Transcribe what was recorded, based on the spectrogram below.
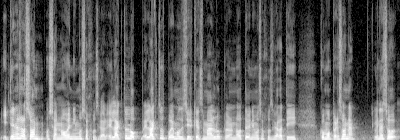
Y tienes razón, o sea, no venimos a juzgar. El acto, lo, el acto podemos decir que es malo, pero no te venimos a juzgar a ti como persona. En eso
